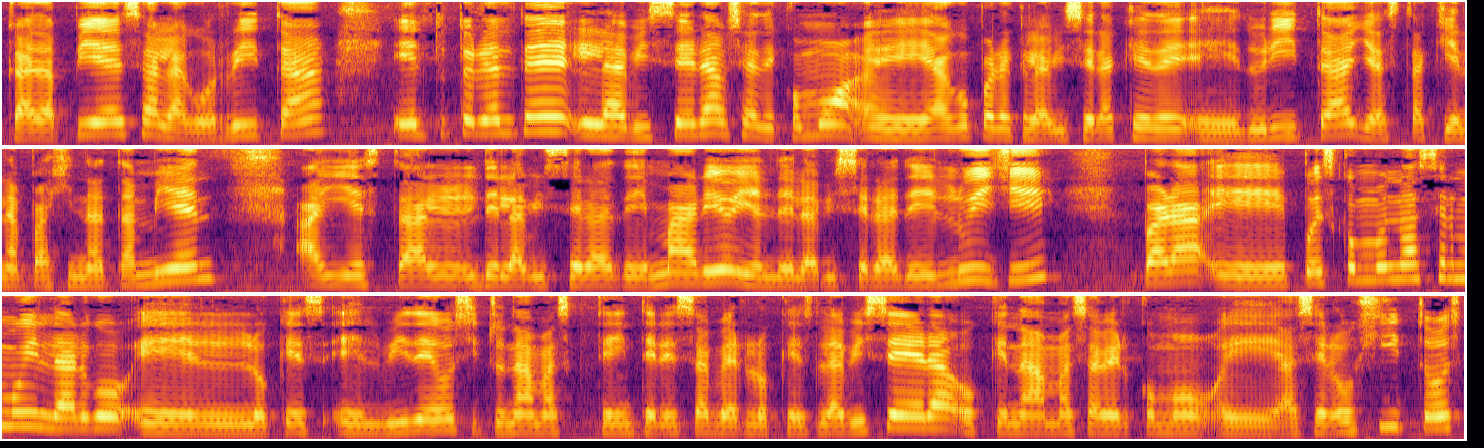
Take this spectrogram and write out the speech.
cada pieza, la gorrita, el tutorial de la visera, o sea de cómo hago para que la visera quede eh, durita, ya está aquí en la página también. Ahí está el de la visera de Mario y el de la visera de Luigi para eh, pues como no hacer muy largo lo que es el video si tú nada más te interesa ver lo que es la visera o que nada más saber cómo eh, hacer ojitos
